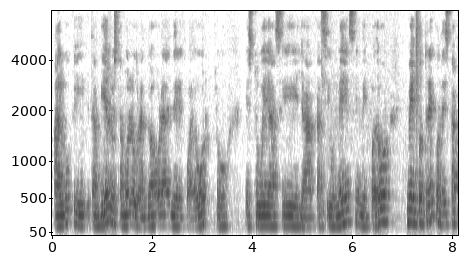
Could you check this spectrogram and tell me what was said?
Algo que también lo estamos logrando ahora en el Ecuador. Yo Estuve hace ya casi un mes en Ecuador. Me encontré con esta,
